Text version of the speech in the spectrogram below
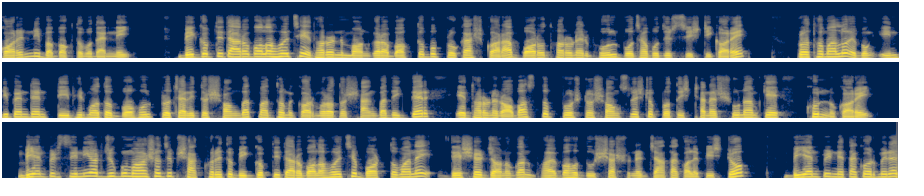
করেননি বা বক্তব্য দেননি। বিজ্ঞপ্তিতে আরও বলা হয়েছে, এ ধরনের মন গড়া বক্তব্য প্রকাশ করা বড় ধরনের ভুল বোঝাবুঝির সৃষ্টি করে। প্রথম আলো এবং ইন্ডিপেন্ডেন্ট টিভির মতো বহুল প্রচারিত সংবাদ মাধ্যমে কর্মরত সাংবাদিকদের এ ধরনের অবাস্তব প্রশ্ন সংশ্লিষ্ট প্রতিষ্ঠানের সুনামকে ক্ষুণ্ণ করে। বিএনপির সিনিয়র যুগ্ম মহাসচিব স্বাক্ষরিত বিজ্ঞপ্তিতে আরও বলা হয়েছে, বর্তমানে দেশের জনগণ ভয়াবহ দুঃশাসনের জাঁতা কলে পিষ্ট। বিএনপির নেতাকর্মীরা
